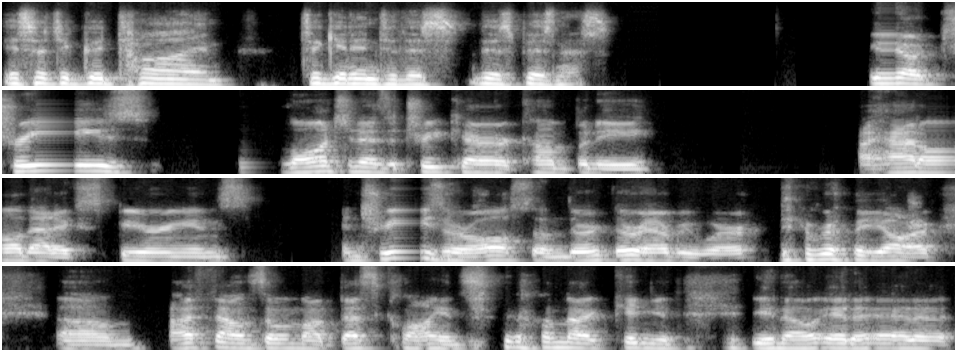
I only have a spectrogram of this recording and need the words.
is such a good time to get into this this business. You know, trees launching as a tree care company. I had all that experience and trees are awesome. They're they're everywhere. They really are. Um, I found some of my best clients. I'm not kidding you. You know, at a, at a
